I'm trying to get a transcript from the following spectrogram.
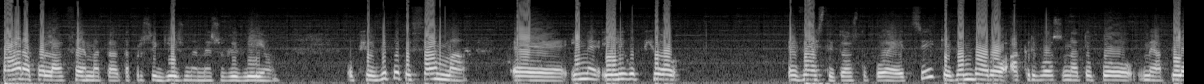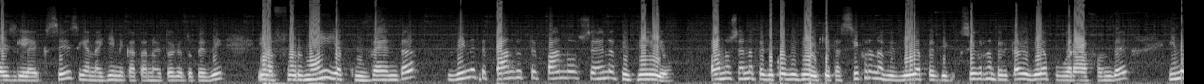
πάρα πολλά θέματα τα προσεγγίζουμε μέσω βιβλίων. Οποιοδήποτε θέμα ε, είναι λίγο πιο ευαίσθητο, ας το πω έτσι, και δεν μπορώ ακριβώς να το πω με απλές λέξεις για να γίνει κατανοητό για το παιδί, η αφορμή για κουβέντα δίνεται πάντοτε πάνω σε ένα βιβλίο, πάνω σε ένα παιδικό βιβλίο. Και τα σύγχρονα, βιβλία, σύγχρονα παιδικά βιβλία που γράφονται είναι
